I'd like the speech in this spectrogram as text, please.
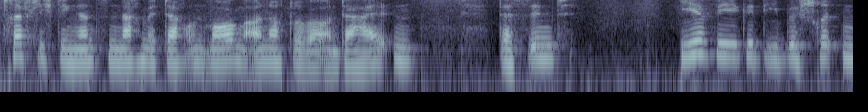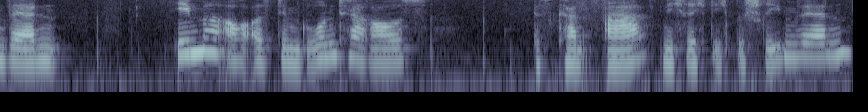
trefflich den ganzen Nachmittag und morgen auch noch drüber unterhalten. Das sind Irrwege, die beschritten werden, immer auch aus dem Grund heraus, es kann A nicht richtig beschrieben werden,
